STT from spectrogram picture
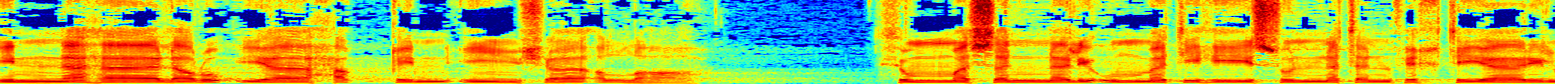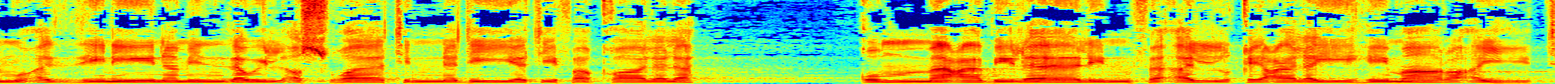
إنها لرؤيا حق إن شاء الله. ثم سن لأمته سنة في اختيار المؤذنين من ذوي الأصوات الندية فقال له قم مع بلال فألق عليه ما رأيت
